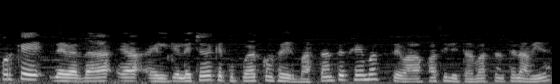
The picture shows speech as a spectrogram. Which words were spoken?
porque de verdad eh, el hecho de que tú puedas conseguir bastantes gemas te va a facilitar bastante la vida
